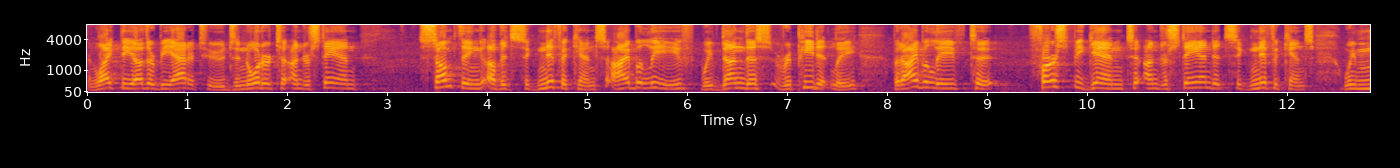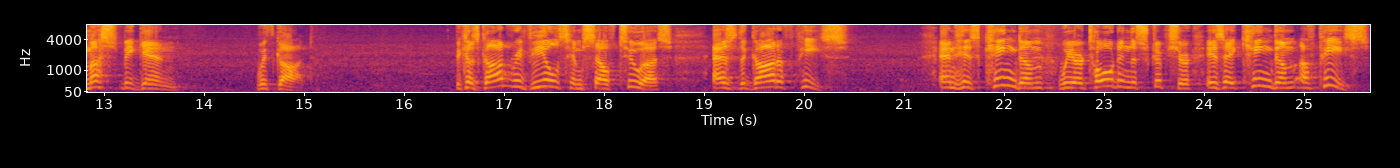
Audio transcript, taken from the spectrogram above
And like the other Beatitudes, in order to understand something of its significance, I believe, we've done this repeatedly, but I believe to first begin to understand its significance, we must begin with God. Because God reveals himself to us as the God of peace. And his kingdom, we are told in the scripture, is a kingdom of peace.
